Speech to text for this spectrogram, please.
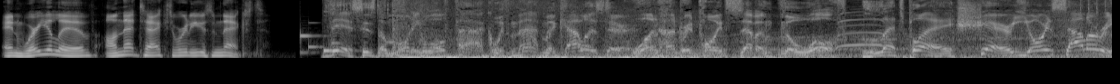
and where you live on that text. We're going to use them next. This is the Morning Wolf Pack with Matt McAllister. 100.7 The Wolf. Let's play Share Your Salary.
